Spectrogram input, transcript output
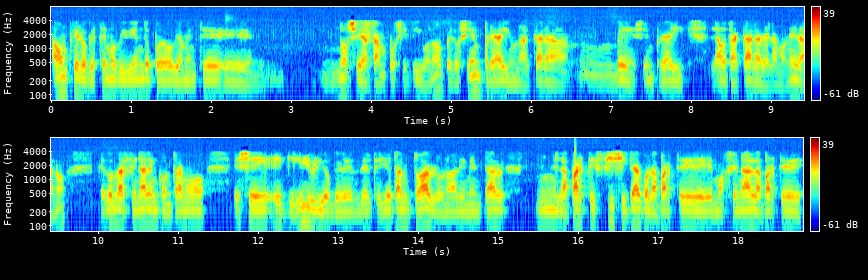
aunque lo que estemos viviendo pues obviamente eh, no sea tan positivo, ¿no? Pero siempre hay una cara mm, B, siempre hay la otra cara de la moneda, ¿no? Es donde al final encontramos ese equilibrio que, del que yo tanto hablo, ¿no? Alimentar mm, la parte física con la parte emocional, la parte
